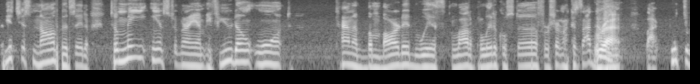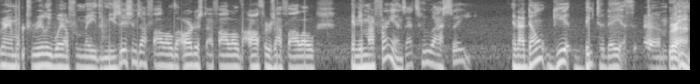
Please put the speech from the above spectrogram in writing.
but it's just not a good setup. To me, Instagram, if you don't want kind of bombarded with a lot of political stuff or certain, because I don't. Right. Like Instagram works really well for me. The musicians I follow, the artists I follow, the authors I follow, and then my friends. That's who I see, and I don't get beat to death. Um, Right.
